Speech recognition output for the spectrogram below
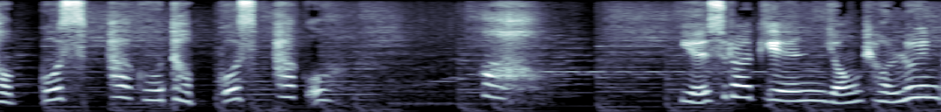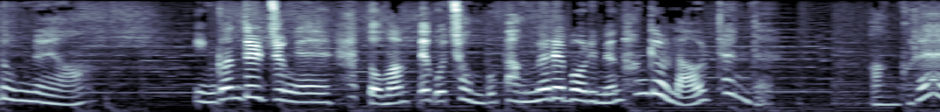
덥고 습하고 덥고 습하고. 아, 예술하기엔 영 별로인 동네야. 인간들 중에 너만 빼고 전부 박멸해버리면 한결 나을 텐데. 안 그래?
